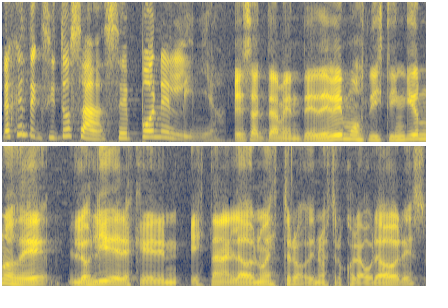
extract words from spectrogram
La gente exitosa se pone en línea. Exactamente. Debemos distinguirnos de los líderes que están al lado nuestro, de nuestros colaboradores.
